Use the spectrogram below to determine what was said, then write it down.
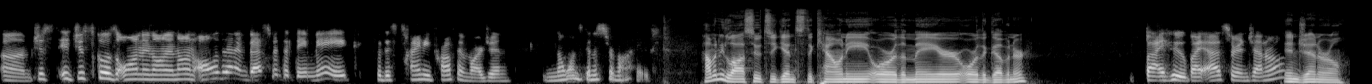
um, just it just goes on and on and on. All of that investment that they make for this tiny profit margin, no one's going to survive. How many lawsuits against the county or the mayor or the governor? By who? By us or in general? In general.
